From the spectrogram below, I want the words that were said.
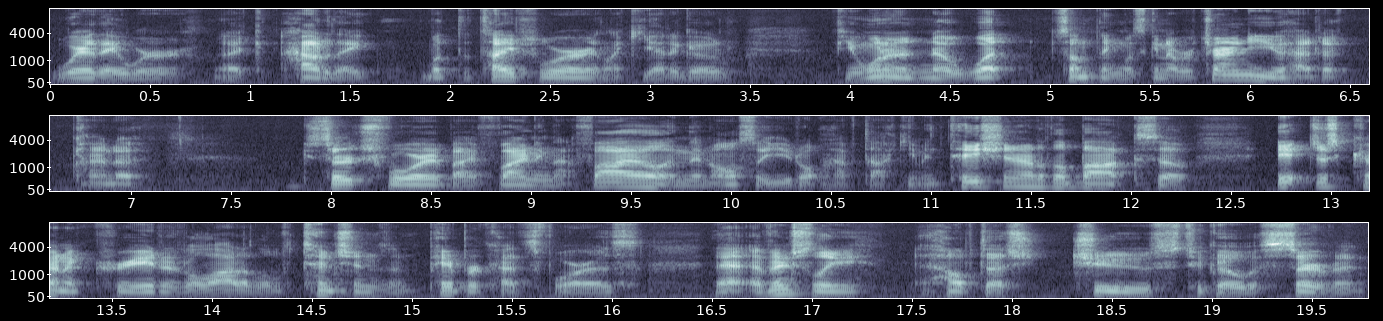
where they were, like how do they, what the types were, and like you had to go. If you wanted to know what something was going to return you, you had to kind of search for it by finding that file, and then also you don't have documentation out of the box, so it just kind of created a lot of little tensions and paper cuts for us that eventually helped us choose to go with Servant.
